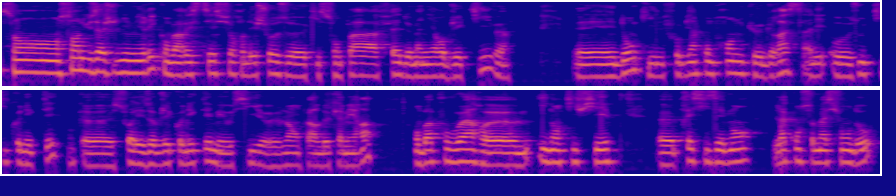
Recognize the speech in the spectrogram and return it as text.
Sans, l'usage du numérique, on va rester sur des choses qui ne sont pas faites de manière objective. Et donc, il faut bien comprendre que grâce aux outils connectés, euh, soit les objets connectés, mais aussi, là, on parle de caméras, on va pouvoir euh, identifier euh, précisément la consommation d'eau,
